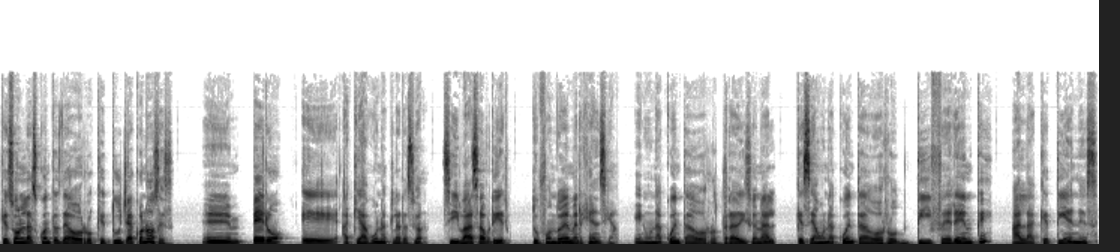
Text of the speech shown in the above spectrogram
que son las cuentas de ahorro que tú ya conoces. Em, pero eh, aquí hago una aclaración. Si vas a abrir tu fondo de emergencia en una cuenta de ahorro tradicional, que sea una cuenta de ahorro diferente a la que tienes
